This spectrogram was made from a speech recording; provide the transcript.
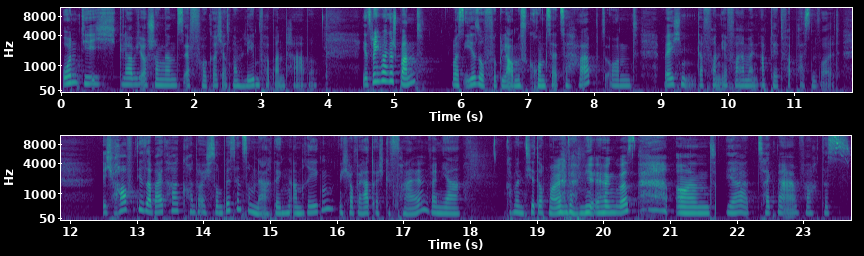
und die ich, glaube ich, auch schon ganz erfolgreich aus meinem Leben verbannt habe. Jetzt bin ich mal gespannt, was ihr so für Glaubensgrundsätze habt und welchen davon ihr vor allem ein Update verpassen wollt. Ich hoffe, dieser Beitrag konnte euch so ein bisschen zum Nachdenken anregen. Ich hoffe, er hat euch gefallen. Wenn ja, kommentiert doch mal bei mir irgendwas. Und ja, zeigt mir einfach, dass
